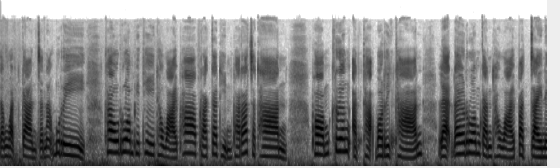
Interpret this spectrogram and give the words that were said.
จังหวัดกาญจนบุรี เข้าร่วมพิธีถวายผ้าพระกฐินพระราชทาน พร้อมเครื่องอัฐบริขาร และได้ร่วมกันถวายปัจจัยใน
